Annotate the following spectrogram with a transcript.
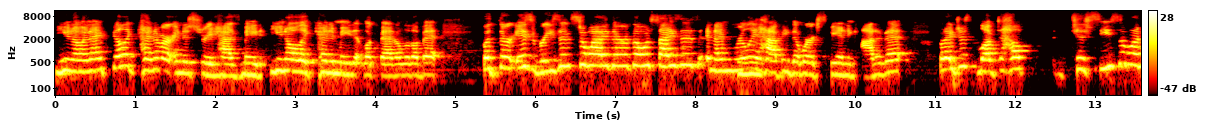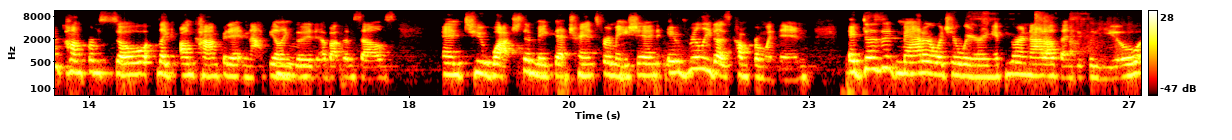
you know, and I feel like kind of our industry has made, you know, like kind of made it look bad a little bit. But there is reasons to why there are those sizes. And I'm really mm-hmm. happy that we're expanding out of it. But I just love to help to see someone come from so like unconfident and not feeling mm-hmm. good about themselves and to watch them make that transformation it really does come from within it doesn't matter what you're wearing if you are not authentically you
